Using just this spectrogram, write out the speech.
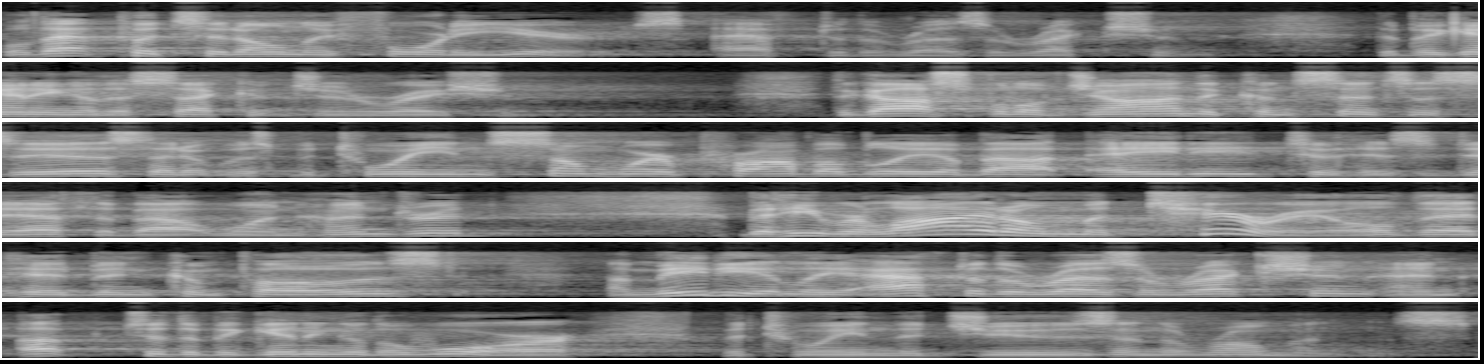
Well, that puts it only 40 years after the resurrection, the beginning of the second generation. The Gospel of John, the consensus is that it was between somewhere probably about 80 to his death, about 100. But he relied on material that had been composed immediately after the resurrection and up to the beginning of the war between the Jews and the Romans.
